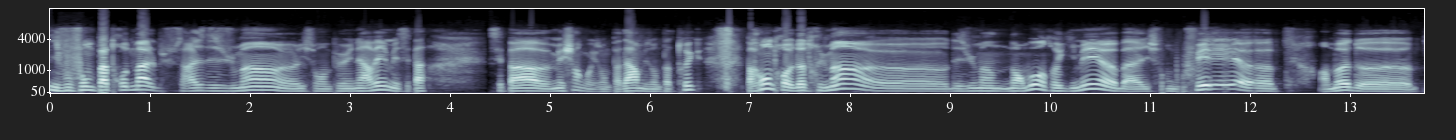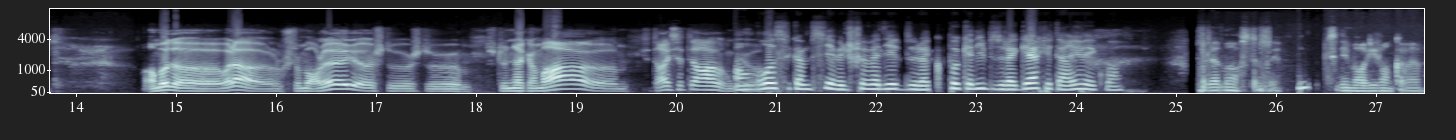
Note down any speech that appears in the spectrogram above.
ils vous font pas trop de mal, puisque ça reste des humains, euh, ils sont un peu énervés, mais c'est pas, c'est pas euh, méchant, quoi. Ils ont pas d'armes, ils ont pas de trucs. Par contre, euh, d'autres humains, euh, des humains normaux entre guillemets, euh, bah, ils se font euh, en mode. Euh, en mode, euh, voilà, euh, je te mords l'œil, euh, je te, je te, je te niaque un bras, euh, etc., etc. Donc, En euh, gros, c'est comme s'il y avait le chevalier de l'apocalypse de la guerre qui est arrivé, quoi. De la mort, s'il te plaît. C'est des morts vivants quand même.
